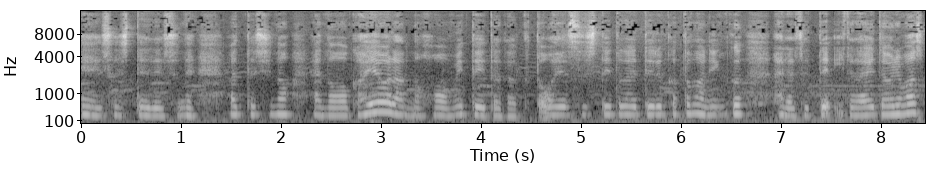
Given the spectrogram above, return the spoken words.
えー、そしてですね私のあの概要欄の方を見ていただくと応援させていただいている方のリンク貼らせていただいております。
